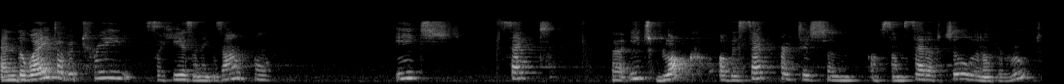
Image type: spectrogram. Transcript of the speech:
And the weight of a tree, so here's an example. Each set, uh, each block of the set partition of some set of children of a root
